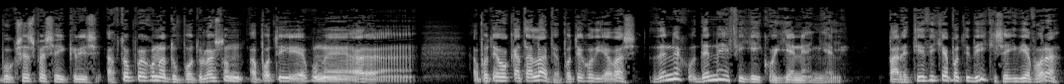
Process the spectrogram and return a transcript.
που ξέσπασε η κρίση. Αυτό που έχω να του πω, τουλάχιστον από ό,τι, έχουν, από ό,τι έχω καταλάβει, από ό,τι έχω διαβάσει. Δεν, έχω, δεν έφυγε η οικογένεια Ανιέλη. Παρετήθηκε από τη διοίκηση, έχει διαφορά.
